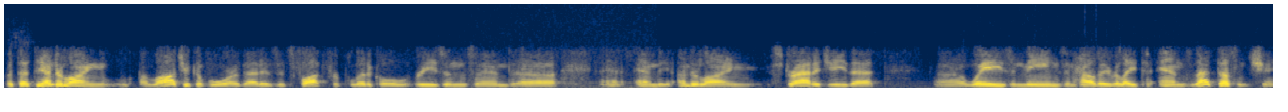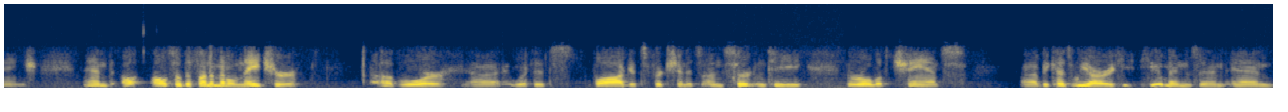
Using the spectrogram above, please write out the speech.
but that the underlying logic of war, that is, it's fought for political reasons, and uh, and the underlying strategy that uh, ways and means and how they relate to ends, that doesn't change, and also the fundamental nature of war, uh, with its fog, its friction, its uncertainty, the role of chance, uh, because we are humans and and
